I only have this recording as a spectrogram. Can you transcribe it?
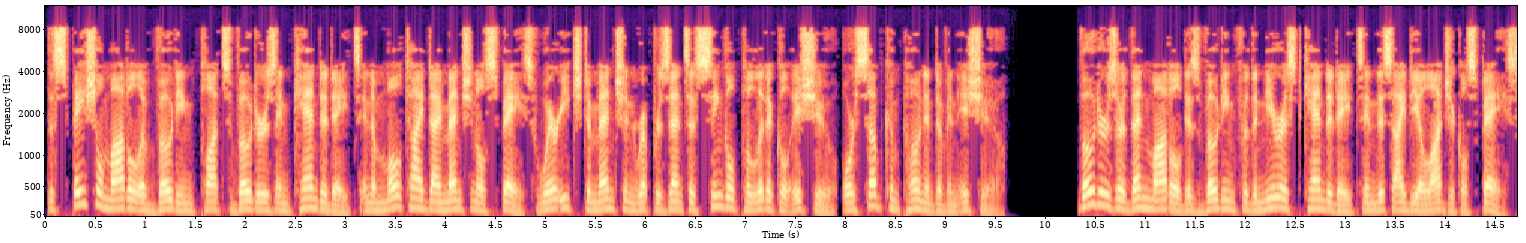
The spatial model of voting plots voters and candidates in a multi-dimensional space where each dimension represents a single political issue or subcomponent of an issue. Voters are then modeled as voting for the nearest candidates in this ideological space.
